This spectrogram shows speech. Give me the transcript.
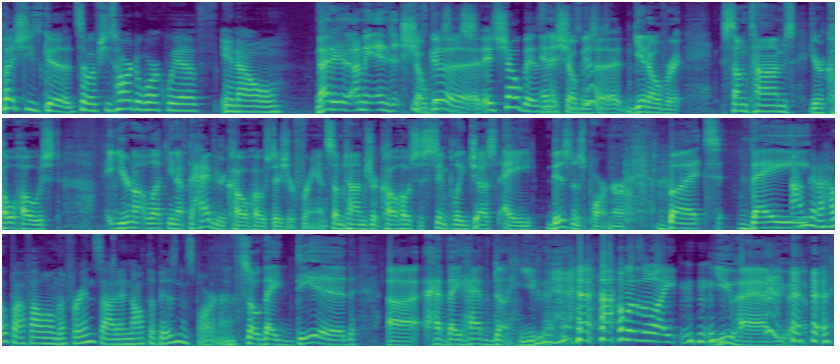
but she's good. So if she's hard to work with, you know, That is, I mean, and it's show she's business. good. It's show business. and it's show She's business. Good. Get over it. Sometimes your co-host, you're not lucky enough to have your co-host as your friend. Sometimes your co-host is simply just a business partner. But they, I'm going to hope I fall on the friend side and not the business partner. so they did. Uh, have they have done you? I was waiting. You have, you have.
